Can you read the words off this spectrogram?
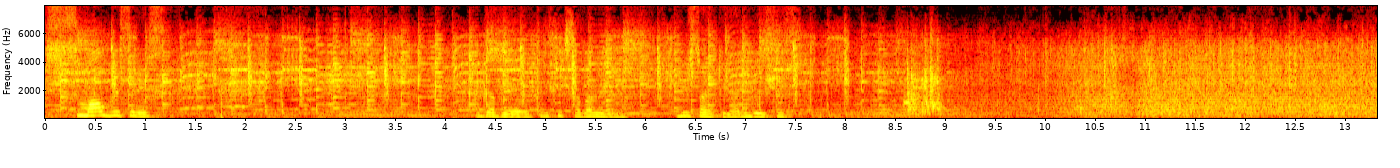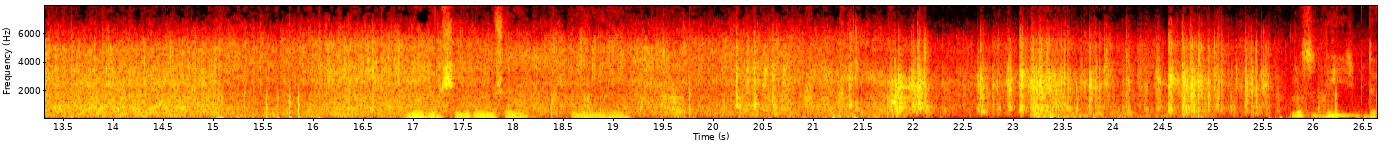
Small business. Aga be Kırfix alamıyorum. Bir sonrakine hadi görüşürüz. Nerede bir şeyler olmuş ama anlamadım. Burası değil bir de.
